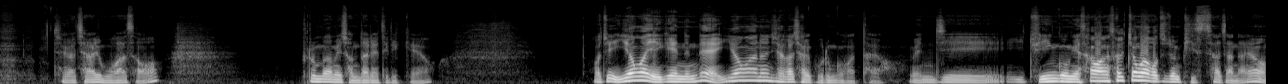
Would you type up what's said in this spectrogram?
제가 잘 모아서 푸른밤에 전달해 드릴게요. 어제 이 영화 얘기했는데 이 영화는 제가 잘 고른 것 같아요. 왠지 이 주인공의 상황 설정하고도 좀 비슷하잖아요.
